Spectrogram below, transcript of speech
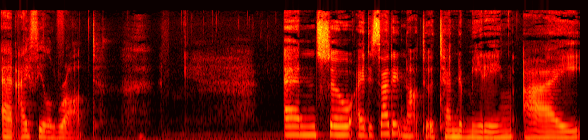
and I feel robbed. And so I decided not to attend the meeting. I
